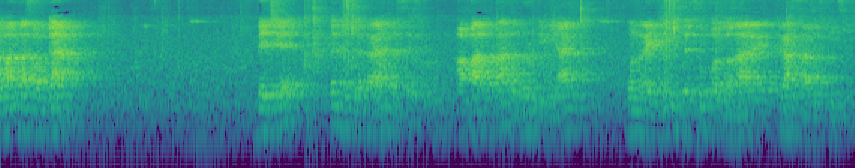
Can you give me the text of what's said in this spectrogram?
Rwanda sau Ghana. De ce? Pentru că Traian Băsescu a patronat în ultimii ani un regim de subordonare crasă a justiției.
